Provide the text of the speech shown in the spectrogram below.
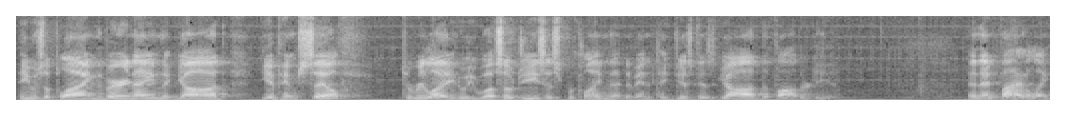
He was applying the very name that God give himself to relay who he was. So Jesus proclaimed that divinity just as God the Father did. And then finally,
